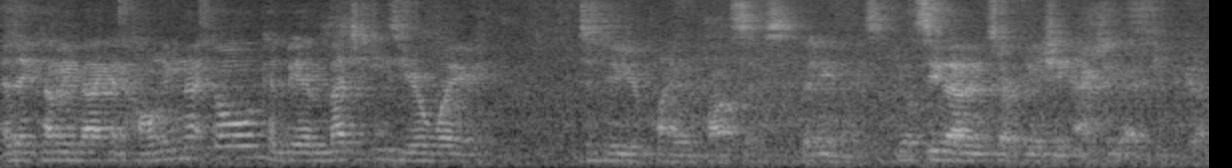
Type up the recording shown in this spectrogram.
and then coming back and honing that goal can be a much easier way to do your planning process. But anyways, you'll see that when you start finishing action guide if you up.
